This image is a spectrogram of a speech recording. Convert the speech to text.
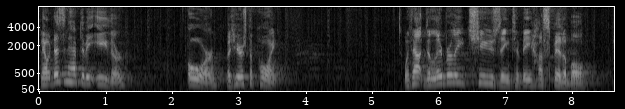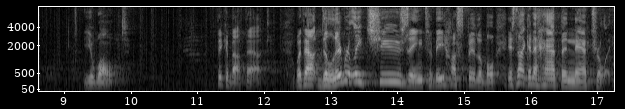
Now, it doesn't have to be either or, but here's the point Without deliberately choosing to be hospitable, you won't. Think about that. Without deliberately choosing to be hospitable, it's not going to happen naturally.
